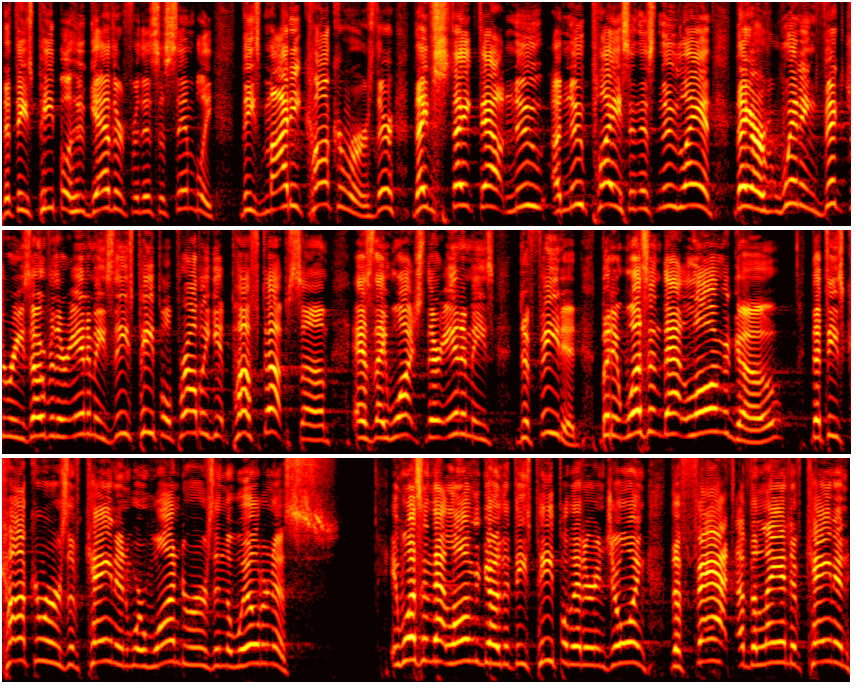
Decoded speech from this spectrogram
that these people who gathered for this assembly, these mighty conquerors, they're, they've staked out new, a new place in this new land. They are winning victories over their enemies. These people probably get puffed up some as they watch their enemies defeated. But it wasn't that long ago that these conquerors of Canaan were wanderers in the wilderness. It wasn't that long ago that these people that are enjoying the fat of the land of Canaan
